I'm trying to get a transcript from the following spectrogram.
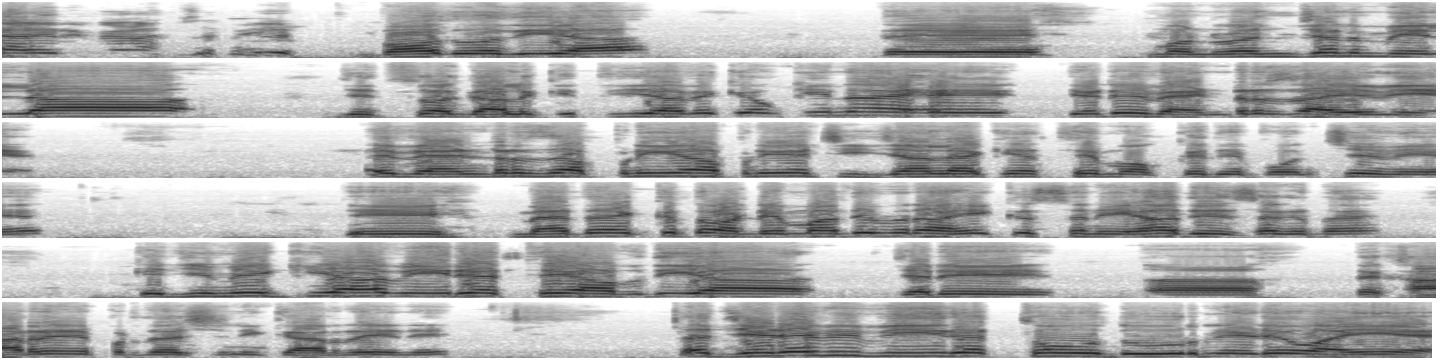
40 ਰੁਪਏ ਬਹੁਤ ਵਧੀਆ। ਤੇ ਮਨੋਰੰਜਨ ਮੇਲਾ ਜਿੱਥੋਂ ਗੱਲ ਕੀਤੀ ਜਾਵੇ ਕਿਉਂਕਿ ਨਾ ਇਹ ਜਿਹੜੇ ਵੈਂਡਰਸ ਆਏ ਹੋਏ ਆ ਇਹ ਵੈਂਡਰਸ ਆਪਣੀਆਂ ਆਪਣੀਆਂ ਚੀਜ਼ਾਂ ਲੈ ਕੇ ਇੱਥੇ ਮੌਕੇ ਤੇ ਪਹੁੰਚੇ ਹੋਏ ਆ। ਤੇ ਮੈਂ ਤਾਂ ਇੱਕ ਤੁਹਾਡੇ ਮਾਧਿਅਮ ਰਾਹੀਂ ਇੱਕ ਸੁਨੇਹਾ ਦੇ ਸਕਦਾ ਕਿ ਜਿਵੇਂ ਕਿ ਆ ਵੀਰ ਇੱਥੇ ਆਪਦੀ ਆ ਜਿਹੜੇ ਅਹ, ਦਿਖਾ ਰਹੇ ਨੇ ਪ੍ਰਦਰਸ਼ਨੀ ਕਰ ਰਹੇ ਨੇ ਤਾਂ ਜਿਹੜੇ ਵੀ ਵੀਰ ਇੱਥੋਂ ਦੂਰ ਨੇੜੇ ਆਏ ਆ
